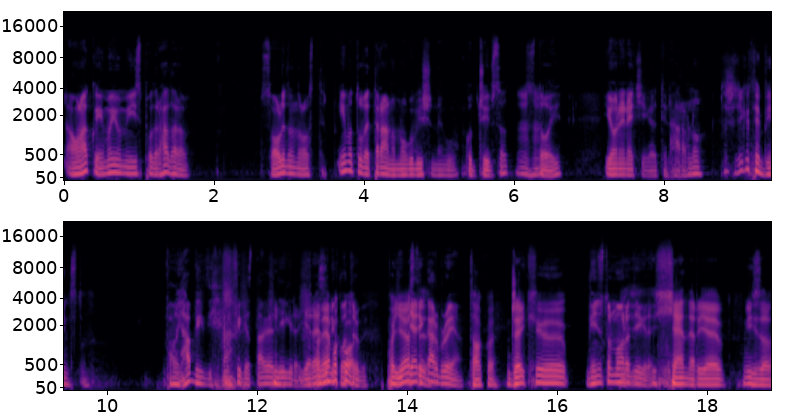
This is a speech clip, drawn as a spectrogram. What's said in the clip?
A onako imaju mi ispod radara solidan roster. Ima tu veterana mnogo više nego kod Chiefsa, mm Mhm. -hmm. stoji. I oni neće igrati, naravno. Znaš, igrate Winston. Pa ja bih, ja bih ga stavio da igra. Jer nema rezervni potrebe. Pa jeste, Derek Carr broj 1. tako je. Jake uh, Winston mora da igra. Henner je iza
